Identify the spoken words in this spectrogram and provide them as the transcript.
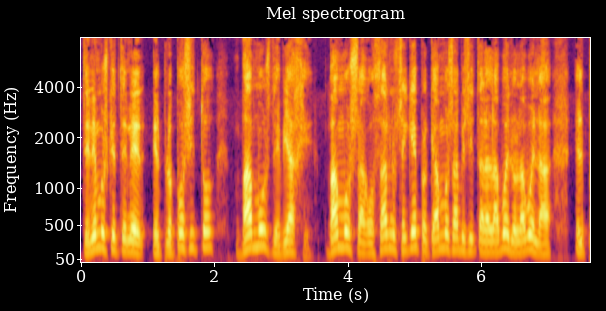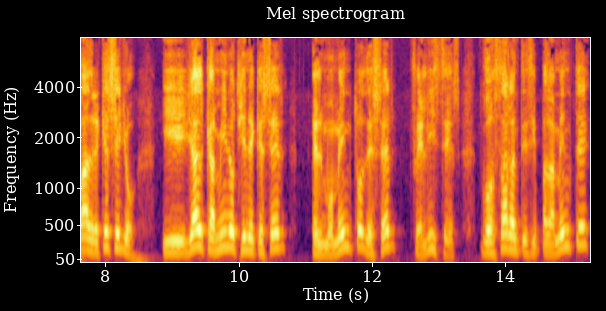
tenemos que tener el propósito, vamos de viaje, vamos a gozar no sé qué, porque vamos a visitar al abuelo, la abuela, el padre, qué sé yo. Y ya el camino tiene que ser el momento de ser felices, gozar anticipadamente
